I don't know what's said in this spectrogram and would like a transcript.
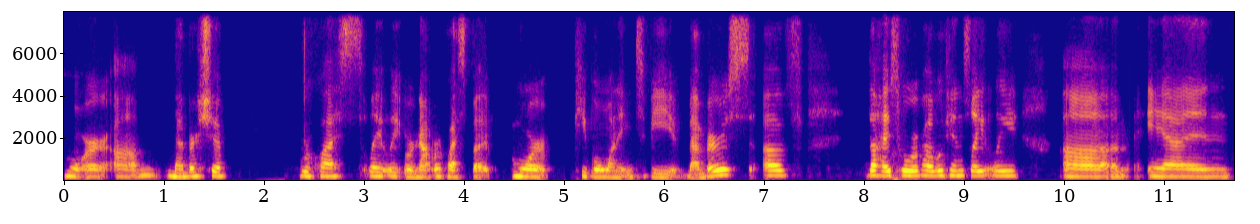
more um, membership requests lately, or not requests, but more people wanting to be members of the high school Republicans lately. Um, and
